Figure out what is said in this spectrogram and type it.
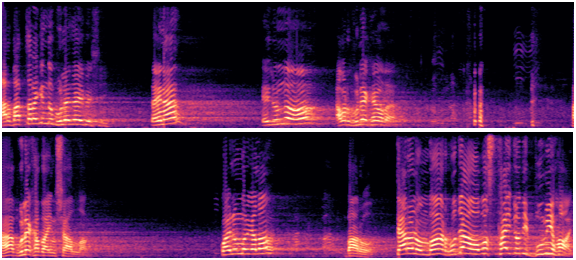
আর বাচ্চারা কিন্তু ভুলে যায় বেশি, তাই না? এই জন্য আবার ভুলে খেও না। হ্যাঁ ভুলে খাবা ইনশাআল্লাহ কয় নম্বর গেল বারো তেরো নম্বর রোজা অবস্থায় যদি বমি হয়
